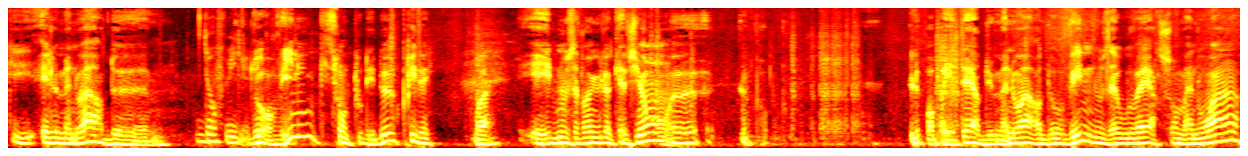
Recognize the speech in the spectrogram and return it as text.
qui, et le manoir de Dourville. d'Ourville, qui sont tous les deux privés. Ouais. Et nous avons eu l'occasion, euh, le propriétaire du manoir d'Ourville nous a ouvert son manoir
